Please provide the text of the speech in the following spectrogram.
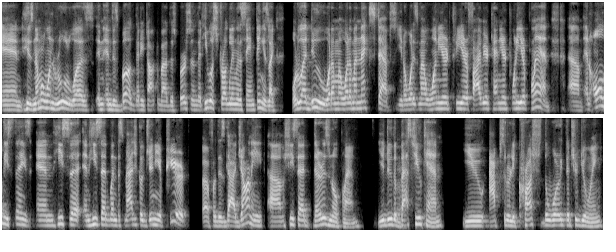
and his number one rule was in, in this book that he talked about this person that he was struggling with the same thing is like what do i do? What am i what are my next steps? You know what is my one year three year five year ten year 20 year plan? Um, and all these things. And he said and he said when this magical genie appeared uh, for this guy johnny um, she said there is no plan. You do the hmm. best you can. You absolutely crush the work that you're doing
